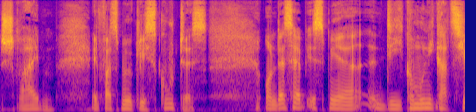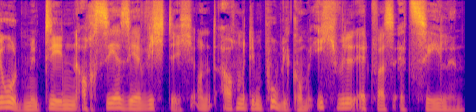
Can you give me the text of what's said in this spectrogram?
schreiben. Etwas möglichst Gutes. Und deshalb ist mir die Kommunikation mit denen auch sehr, sehr wichtig und auch mit dem Publikum. Ich will etwas erzählen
